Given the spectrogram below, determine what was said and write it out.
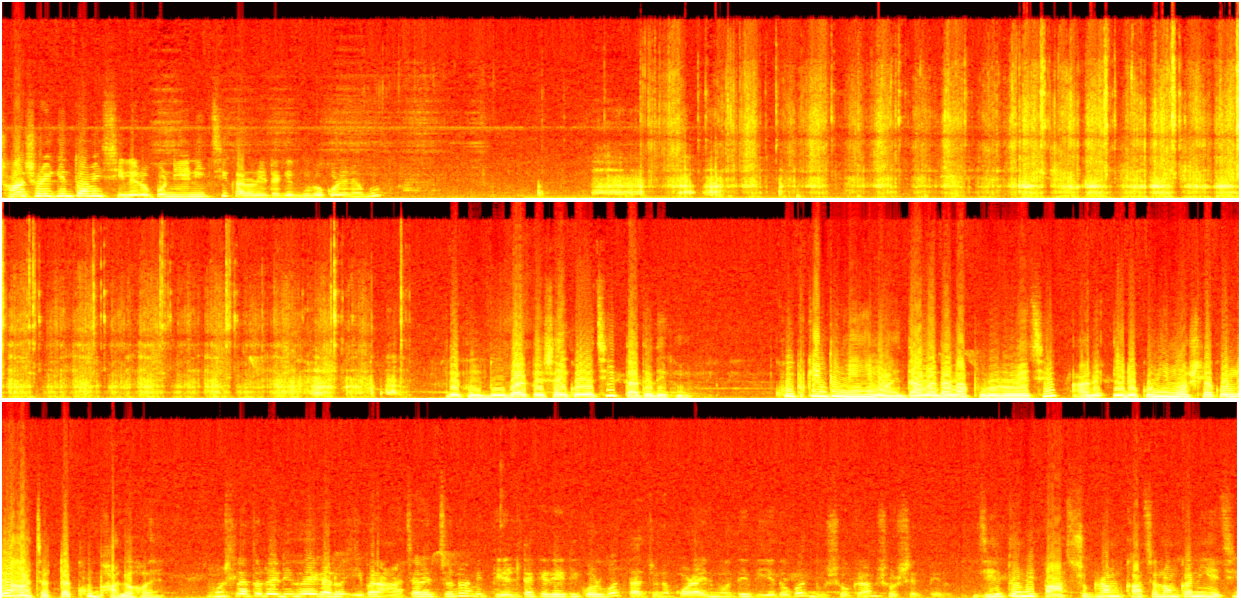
সরাসরি কিন্তু আমি শিলের ওপর নিয়ে নিচ্ছি, কারণ এটাকে গুঁড়ো করে নেব। দেখুন, দুবার পেশাই করেছি, তাতে দেখুন। খুব কিন্তু মিহি নয় দানা দানা পুরো রয়েছে আর এরকমই মশলা করলে আচারটা খুব ভালো হয়। মশলা তো রেডি হয়ে গেল এবার আচারের জন্য আমি তেলটাকে রেডি করব তার জন্য কড়াইয়ের মধ্যে দিয়ে দেবো দুশো গ্রাম সর্ষের তেল। যেহেতু আমি পাঁচশো গ্রাম কাঁচা লঙ্কা নিয়েছি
